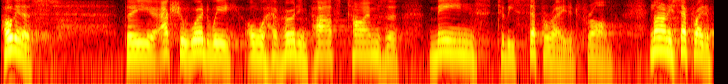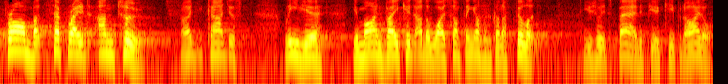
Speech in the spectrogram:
Holiness. The actual word we all have heard in past times uh, means to be separated from. Not only separated from, but separated unto. Right? You can't just leave your, your mind vacant, otherwise something else is going to fill it. Usually it's bad if you keep it idle.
